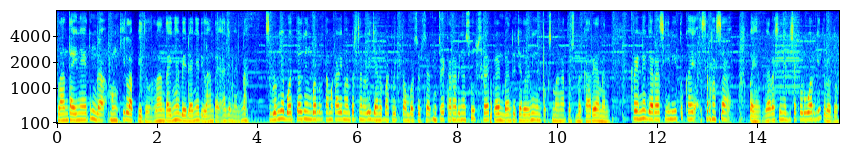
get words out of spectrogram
lantainya itu nggak mengkilap gitu. Lantainya bedanya di lantai aja men. Nah Sebelumnya buat kalian yang baru pertama kali mampir channel ini jangan lupa klik tombol subscribe nya coy karena dengan subscribe kalian bantu channel ini untuk semangat terus berkarya men. Kerennya garasi ini tuh kayak serasa apa ya garasinya bisa keluar gitu loh tuh.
